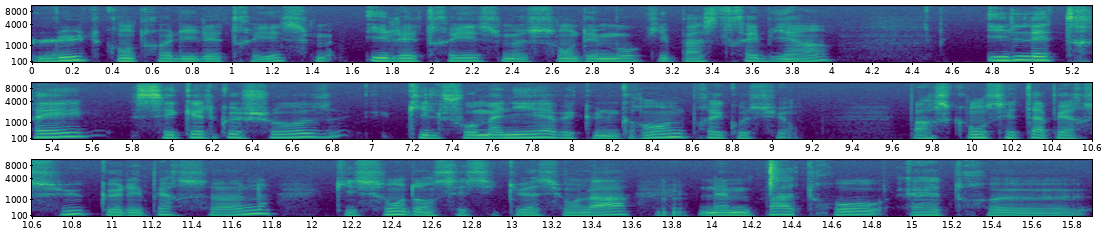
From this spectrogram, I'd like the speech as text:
Lutte contre l'illettrisme. Illettrisme sont des mots qui passent très bien. Illettré, c'est quelque chose qu'il faut manier avec une grande précaution parce qu'on s'est aperçu que les personnes qui sont dans ces situations-là mm. n'aiment pas trop être euh,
